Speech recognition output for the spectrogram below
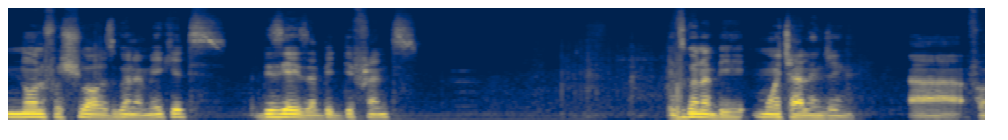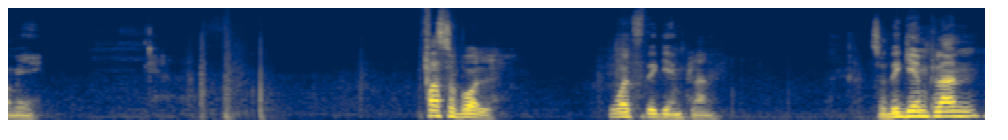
known for sure I was going to make it. This year is a bit different. It's going to be more challenging uh, for me. First of all, what's the game plan? So the game plan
